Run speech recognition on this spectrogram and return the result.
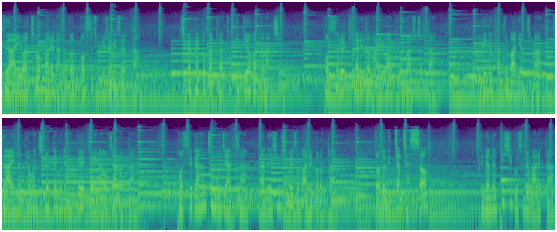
그 아이와 처음 말을 나눈 건 버스 정류장에서였다. 지각할 것 같아 급히 뛰어갔던 아침. 버스를 기다리던 아이와 눈이 마주쳤다. 우리는 같은 반이었지만 그 아이는 병원 치료 때문에 학교에 거의 나오지 않았다. 버스가 한참 오지 않자 나는 심심해서 말을 걸었다. 너도 늦잠 잤어? 그녀는 피식 웃으며 말했다.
